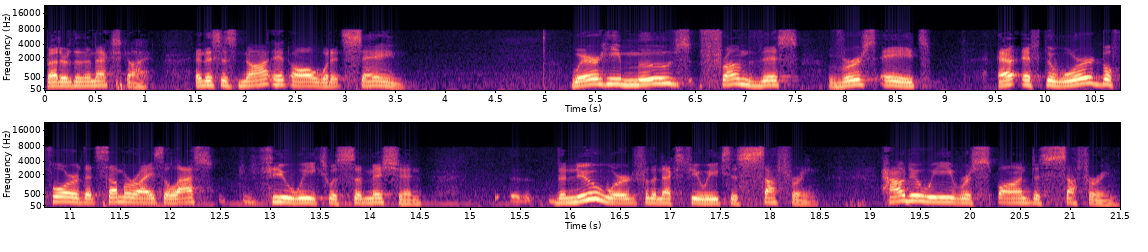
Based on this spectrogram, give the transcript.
better than the next guy. And this is not at all what it's saying. Where he moves from this verse 8, if the word before that summarized the last few weeks was submission, the new word for the next few weeks is suffering. How do we respond to suffering?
